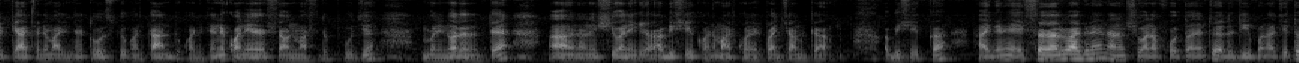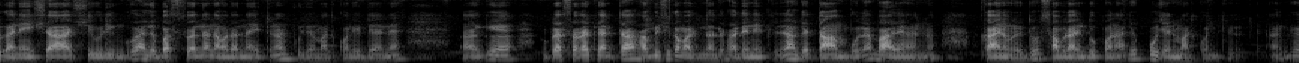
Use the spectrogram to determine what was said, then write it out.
ರೀತಿ ಆಚರಣೆ ಮಾಡಿದ್ರೆ ತೋರಿಸ್ಬೇಕು ಅಂತ ಅಂದುಕೊಂಡಿದ್ದೇನೆ. ಕೊನೆಯ ಶ್ರಾವಣ ಮಾಸದ ಪೂಜೆ ಬನ್ನಿ ನೋಡೋದಂತೆ ನಾನು ಶಿವನಿಗೆ ಅಭಿಷೇಕವನ್ನು ಮಾಡಿಕೊಂಡಿದ್ದೆ, ಪಂಚಾಮೃತ ಅಭಿಷೇಕ. ಹಾಗೆಯೇ ಸರಳವಾಗಿಯೇ ನಾನು ಶಿವನ ಫೋಟೋ ಇತ್ತು ಅದು ದೀಪನ ಹಚ್ಚಿತ್ತು. ಗಣೇಶ, ಶಿವಲಿಂಗು, ಹಾಗೆ ಬಸವಣ್ಣ ನವರನ್ನ ಇಟ್ಟು ನಾನು ಪೂಜೆ ಮಾಡ್ಕೊಂಡಿದ್ದೇನೆ. ಹಾಗೆ ಪ್ರಸಾದಕ್ಕೆ ಅಂತ ಅಭಿಷೇಕ ಮಾಡಿದ್ನಲ್ಲ ಅದೇ ಇಟ್ಟಿದ್ದೆ ಹಾಗೆ ತಾಂಬೂಲ, ಬಾಳೆಹಣ್ಣು, ಕಾಯಿನ ಹೊಡೆದು ಸಾಂಬ್ರಾಣಿ ಧೂಪವನ್ನು ಹಾಕಿ ಪೂಜೆಯನ್ನು ಮಾಡ್ಕೊಂಡಿದ್ದೀನಿ ಹಾಗೆ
